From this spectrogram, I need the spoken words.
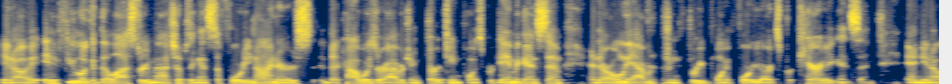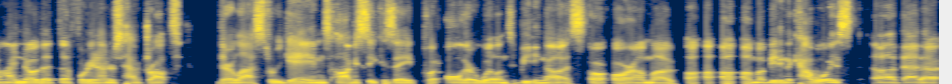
You know, if you look at the last three matchups against the 49ers, the Cowboys are averaging 13 points per game against them, and they're only averaging 3.4 yards per carry against them. And, you know, I know that the 49ers have dropped their last three games, obviously because they put all their will into beating us or, or um, uh, uh, uh, um, uh, beating the Cowboys uh, that uh,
